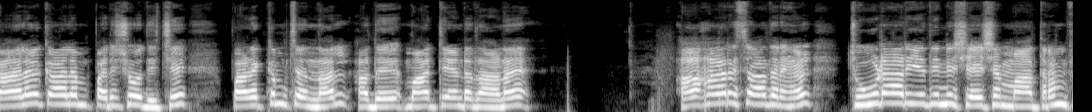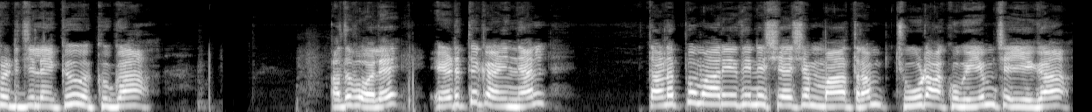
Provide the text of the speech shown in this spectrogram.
കാലാകാലം പരിശോധിച്ച് പഴക്കം ചെന്നാൽ അത് മാറ്റേണ്ടതാണ്. ആഹാര സാധനങ്ങൾ ചൂടാറിയതിന് ശേഷം മാത്രം ഫ്രിഡ്ജിലേക്ക് വെക്കുക. അതുപോലെ എടുത്തു കഴിഞ്ഞാൽ തണുപ്പ് മാറിയതിന് ശേഷം മാത്രം ചൂടാക്കുകയും ചെയ്യുക.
